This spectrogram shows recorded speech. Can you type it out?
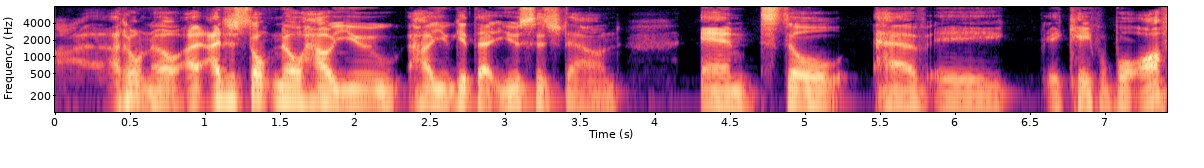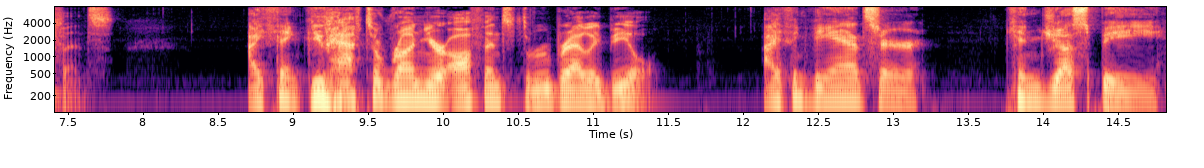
I, I don't know. I, I just don't know how you how you get that usage down and still have a a capable offense. I think You have to run your offense through Bradley Beal. I think the answer can just be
